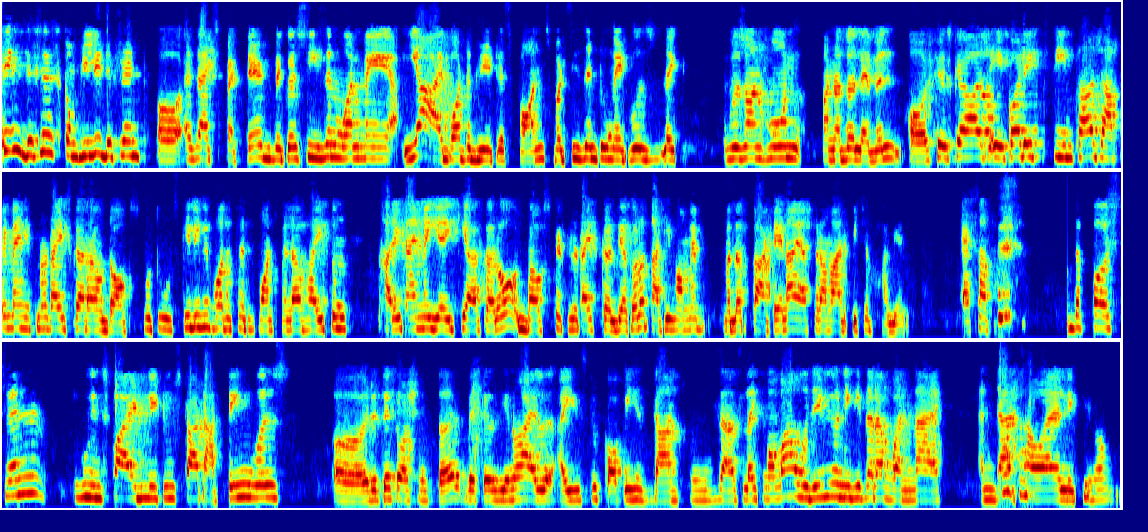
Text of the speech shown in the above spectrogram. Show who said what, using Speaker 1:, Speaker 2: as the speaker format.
Speaker 1: think this is completely different uh, as I expected because season one में yeah I got a great response but season two में it was like it was on whole another level और फिर उसके बाद एक और एक scene था जहाँ पे मैं हिप्नोटाइज कर रहा हूँ डॉग्स को तो उसके लिए भी बहुत अच्छा रिस्पॉन्स मिला भाई तुम खाली टाइम में यही किया करो डॉग्स को हिप्नोटाइज कर दिया करो ताकि वो हमें मतलब काटे ना या फिर हमारे पीछे भागे ऐसा था the person who inspired me to start acting was uh, Ritesh Roshan sir because you know I I used to copy his dance moves. I was like, Mama, मुझे भी उन्हीं की तरह बनना है, and that's how I like you know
